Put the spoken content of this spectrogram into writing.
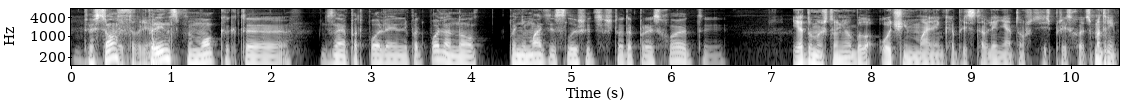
То есть он, в принципе, мог как-то, не знаю, подпольно или не подпольно, но понимать и слышать, что это происходит. И... Я думаю, что у него было очень маленькое представление о том, что здесь происходит. Смотри,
